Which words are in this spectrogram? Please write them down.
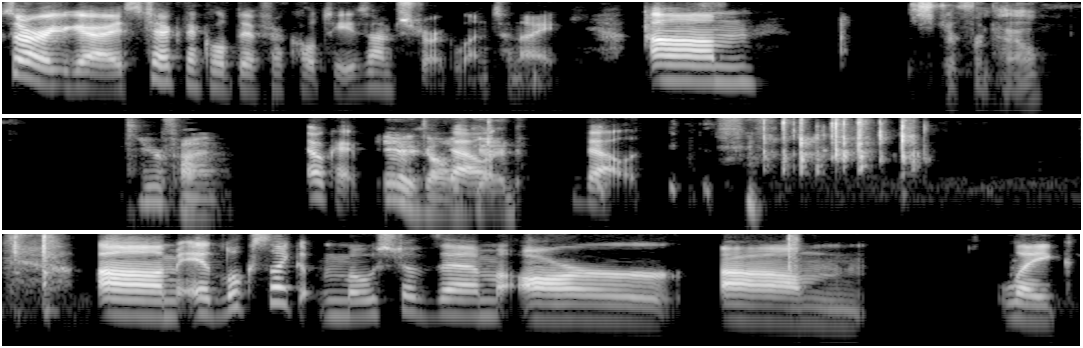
Sorry, guys. Technical difficulties. I'm struggling tonight. Um, It's different how? You're fine. okay, It's all Valid. good. valid. um, it looks like most of them are um, like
